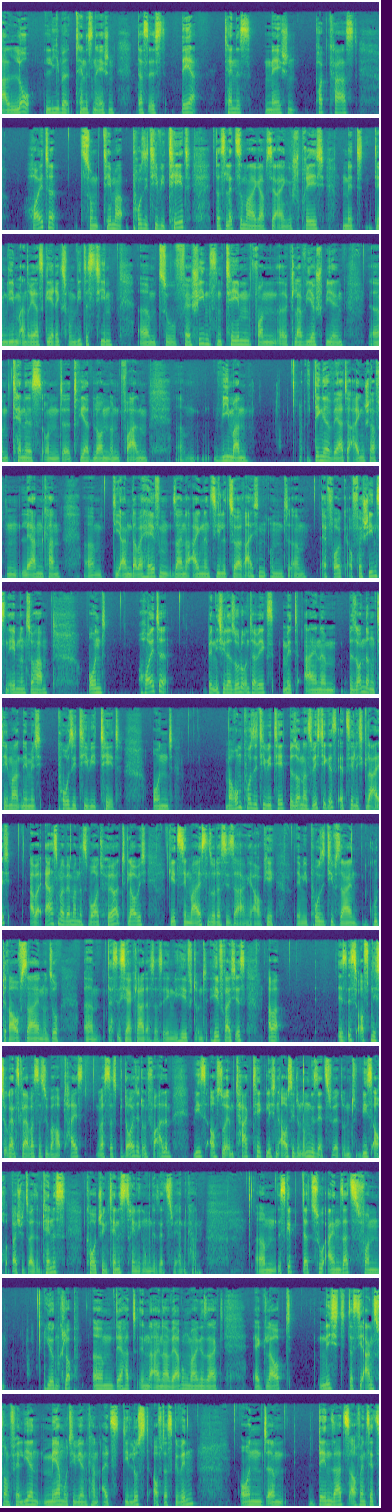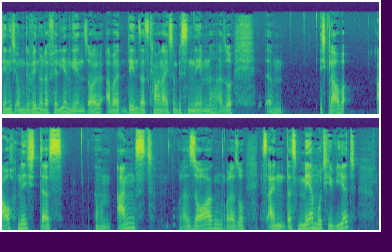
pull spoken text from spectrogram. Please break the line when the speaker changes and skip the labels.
Hallo, liebe Tennis Nation. Das ist der Tennis Nation Podcast. Heute zum Thema Positivität. Das letzte Mal gab es ja ein Gespräch mit dem lieben Andreas Gerix vom Vites Team ähm, zu verschiedensten Themen von äh, Klavierspielen, ähm, Tennis und äh, Triathlon und vor allem ähm, wie man Dinge, Werte, Eigenschaften lernen kann, ähm, die einem dabei helfen, seine eigenen Ziele zu erreichen und ähm, Erfolg auf verschiedensten Ebenen zu haben. Und heute bin ich wieder solo unterwegs mit einem besonderen Thema, nämlich Positivität. Und warum Positivität besonders wichtig ist, erzähle ich gleich. Aber erstmal, wenn man das Wort hört, glaube ich, geht es den meisten so, dass sie sagen, ja, okay, irgendwie positiv sein, gut drauf sein und so. Ähm, das ist ja klar, dass das irgendwie hilft und hilfreich ist. Aber es ist oft nicht so ganz klar, was das überhaupt heißt, was das bedeutet und vor allem, wie es auch so im tagtäglichen aussieht und umgesetzt wird und wie es auch beispielsweise im Tennis-Coaching, Tennistraining umgesetzt werden kann. Ähm, es gibt dazu einen Satz von Jürgen Klopp, ähm, der hat in einer Werbung mal gesagt, er glaubt nicht, dass die Angst vorm Verlieren mehr motivieren kann als die Lust auf das Gewinnen. Und ähm, den Satz, auch wenn es jetzt hier nicht um Gewinnen oder Verlieren gehen soll, aber den Satz kann man eigentlich so ein bisschen nehmen. Ne? Also ähm, ich glaube auch nicht, dass ähm, Angst oder Sorgen oder so, dass einen das mehr motiviert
